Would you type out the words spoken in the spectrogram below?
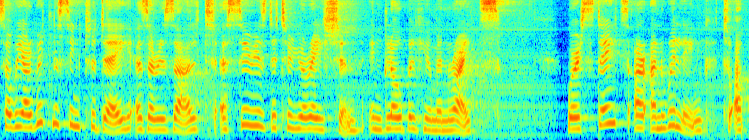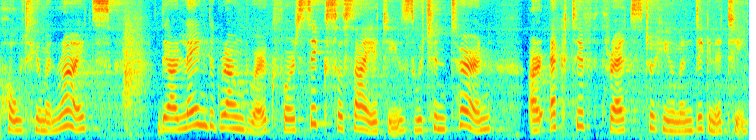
So, we are witnessing today, as a result, a serious deterioration in global human rights. Where states are unwilling to uphold human rights, they are laying the groundwork for sick societies, which in turn are active threats to human dignity.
